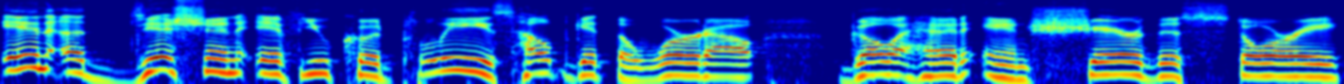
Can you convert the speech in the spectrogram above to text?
In addition, if you could please help get the word out, go ahead and share this story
